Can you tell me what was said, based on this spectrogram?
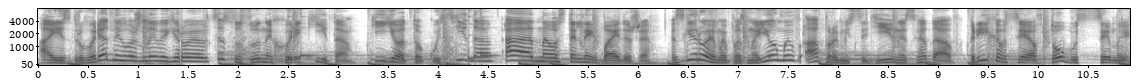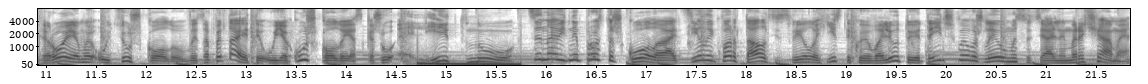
А із другорядних важливих героїв це Сузуни Хорікіта, Кійото Кусіда, а на остальних байдуже. З героями познайомив, а про місце дії не згадав. Приїхав цей автобус з цими героями у цю школу. Ви запитаєте, у яку школу я скажу елітну. Це навіть не просто школа, а цілий квартал зі своєю логістикою, валютою та іншими важливими соціальними речами.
